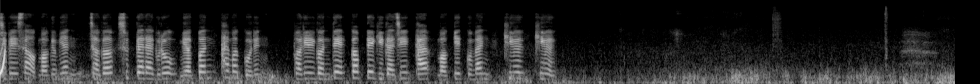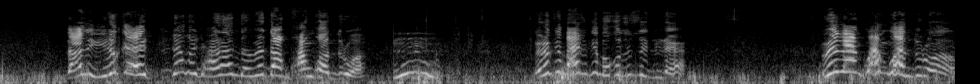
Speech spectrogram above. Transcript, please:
집에서 먹으면 저거 숟가락으로 몇 번 파먹고는 버릴 건데 껍데기까지 다 먹겠구만 키읔 키읔 나는 이렇게 주장을 잘하는데 왜 나 광고 안 들어와? 음, 이렇게 맛있게 먹어줄 수 있는데 왜 난 광고 안 들어와?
